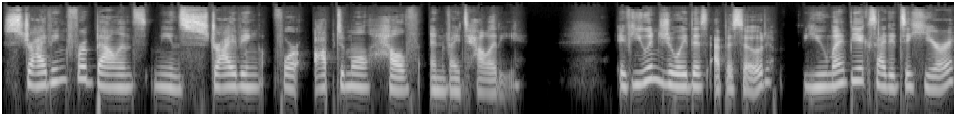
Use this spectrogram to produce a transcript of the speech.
Striving for balance means striving for optimal health and vitality. If you enjoyed this episode, you might be excited to hear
